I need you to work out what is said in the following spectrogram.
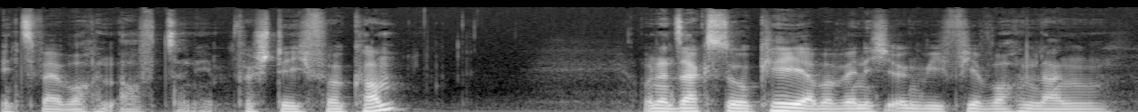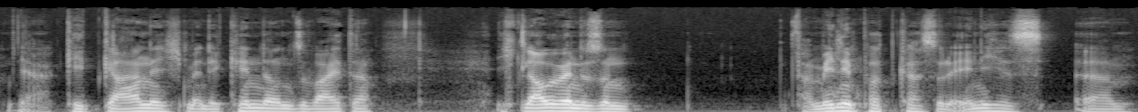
in zwei Wochen aufzunehmen. Verstehe ich vollkommen. Und dann sagst du, okay, aber wenn ich irgendwie vier Wochen lang, ja, geht gar nicht, meine Kinder und so weiter. Ich glaube, wenn du so einen Familienpodcast oder ähnliches ähm,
